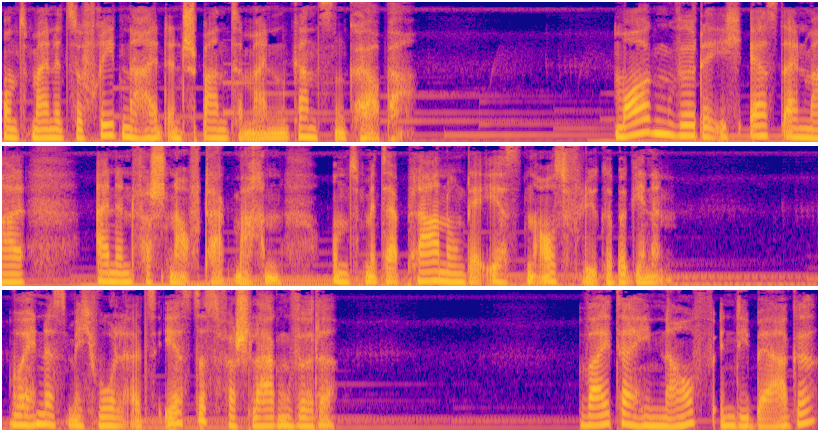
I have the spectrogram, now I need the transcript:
und meine Zufriedenheit entspannte meinen ganzen Körper. Morgen würde ich erst einmal einen Verschnauftag machen und mit der Planung der ersten Ausflüge beginnen. Wohin es mich wohl als erstes verschlagen würde? Weiter hinauf in die Berge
